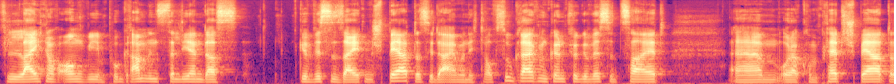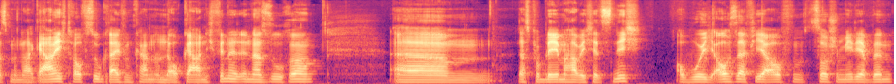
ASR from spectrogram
vielleicht noch irgendwie ein Programm installieren, das gewisse Seiten sperrt, dass ihr da einfach nicht drauf zugreifen könnt für gewisse Zeit ähm, oder komplett sperrt, dass man da gar nicht drauf zugreifen kann und auch gar nicht findet in der Suche. Ähm, das Problem habe ich jetzt nicht obwohl ich auch sehr viel auf Social Media bin.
